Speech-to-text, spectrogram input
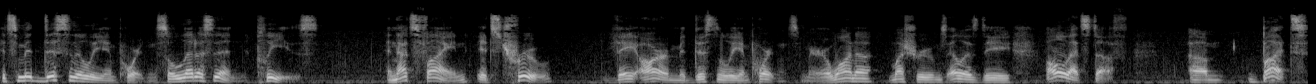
It's medicinally important. So let us in, please. And that's fine. It's true. They are medicinally important. Marijuana, mushrooms, LSD, all that stuff. Um, but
